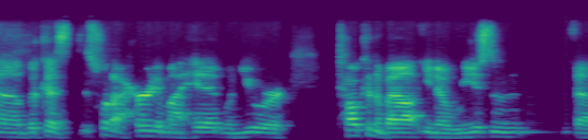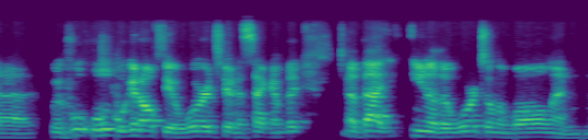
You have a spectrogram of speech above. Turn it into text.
uh, because it's what I heard in my head when you were talking about, you know, using, uh, we'll, we'll get off the awards here in a second, but about, you know, the awards on the wall and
